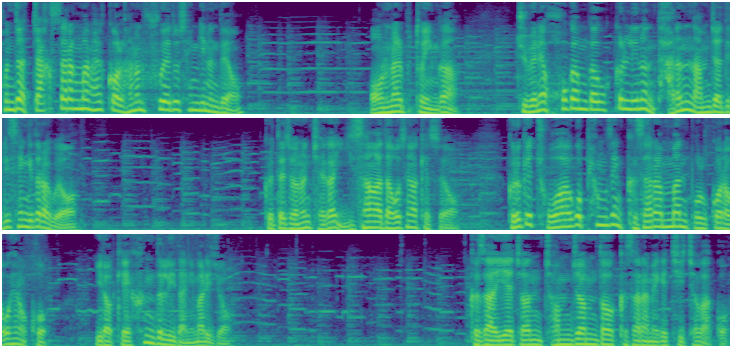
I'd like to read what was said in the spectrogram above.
혼자 짝사랑만 할 걸 하는 후회도 생기는데요. 어느 날부터인가 주변에 호감 가고 끌리는 다른 남자들이 생기더라고요. 그때 저는 제가 이상하다고 생각했어요. 그렇게 좋아하고 평생 그 사람만 볼 거라고 해놓고 이렇게 흔들리다니 말이죠. 그 사이에 전 점점 더 그 사람에게 지쳐갔고,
